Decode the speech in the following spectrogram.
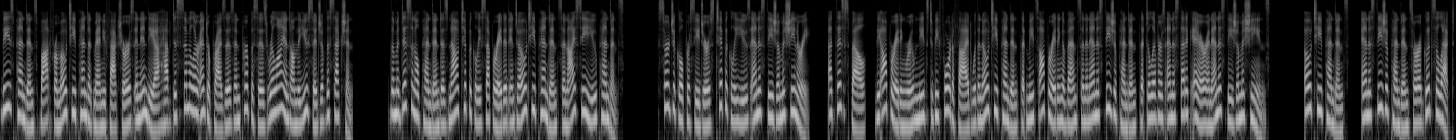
These pendants bought from OT pendant manufacturers in India have dissimilar enterprises and purposes reliant on the usage of the section. The medicinal pendant is now typically separated into OT pendants and ICU pendants. Surgical procedures typically use anesthesia machinery. At this spell, the operating room needs to be fortified with an OT pendant that meets operating events and an anesthesia pendant that delivers anesthetic air and anesthesia machines. OT pendants, anesthesia pendants are a good select,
